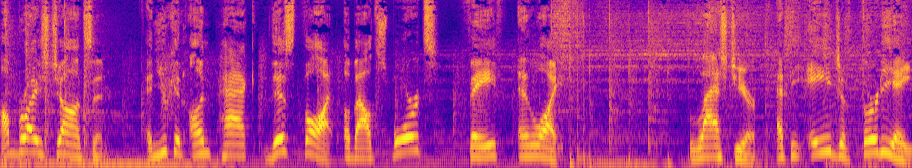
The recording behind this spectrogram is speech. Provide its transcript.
I'm Bryce Johnson, and you can unpack this thought about sports, faith, and life. Last year, at the age of 38,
